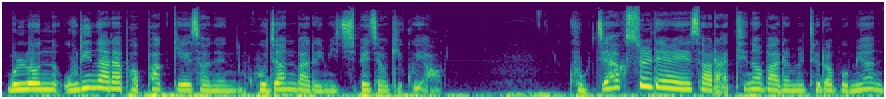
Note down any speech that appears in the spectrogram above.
물론 우리나라 법학계에서는 고전 발음이 지배적이고요. 국제 학술 대회에서 라틴어 발음을 들어보면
